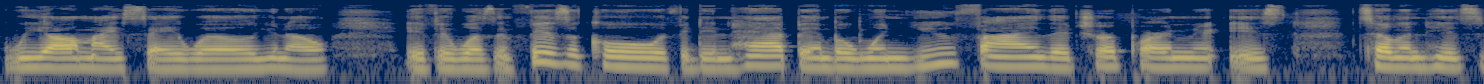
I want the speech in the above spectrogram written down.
we all might say, well, you know, if it wasn't physical, if it didn't happen, but when you find that your partner is telling his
